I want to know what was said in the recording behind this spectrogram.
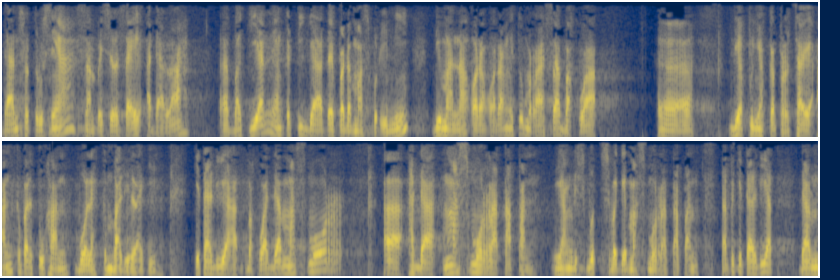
dan seterusnya sampai selesai adalah uh, bagian yang ketiga daripada Mazmur ini di mana orang-orang itu merasa bahwa uh, dia punya kepercayaan kepada Tuhan boleh kembali lagi. Kita lihat bahwa ada Mazmur uh, ada Mazmur ratapan yang disebut sebagai Mazmur ratapan. Tapi kita lihat dalam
